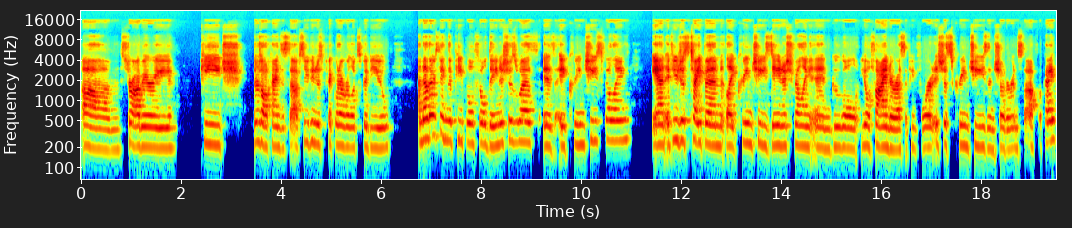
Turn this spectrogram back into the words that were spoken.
um, strawberry, peach. There's all kinds of stuff. So you can just pick whatever looks good to you. Another thing that people fill danishes with is a cream cheese filling. And if you just type in like cream cheese Danish filling in Google, you'll find a recipe for it. It's just cream cheese and sugar and stuff, okay?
